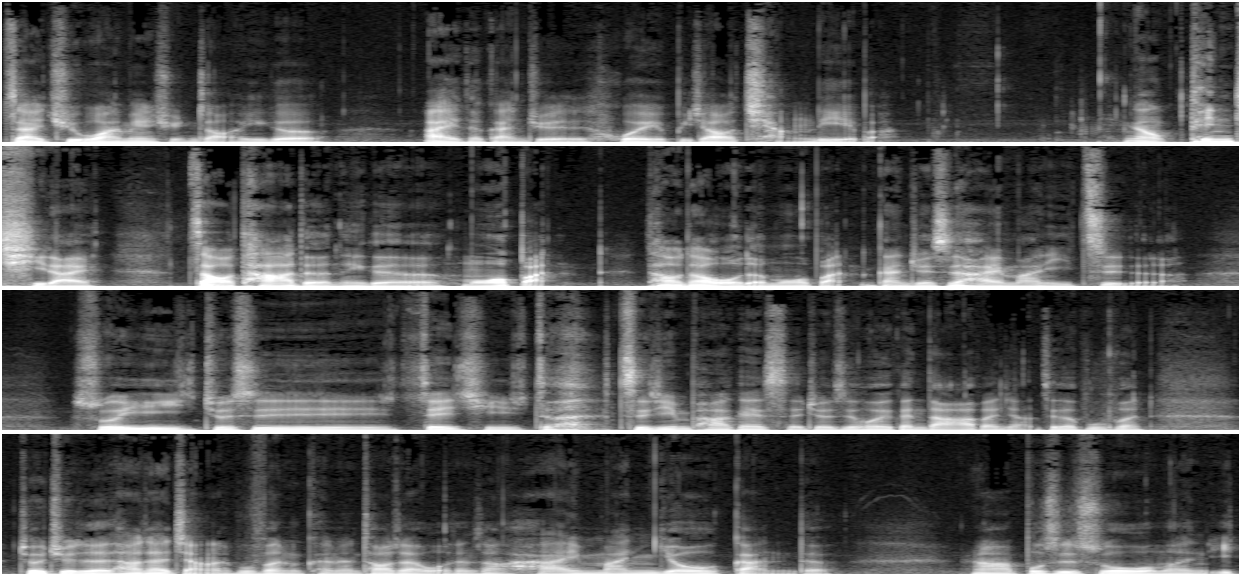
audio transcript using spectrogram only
再去外面寻找一个爱的感觉会比较强烈吧。那听起来照他的那个模板。套到我的模板，感觉是还蛮一致的了。所以就是这一期的致敬 podcast，就是会跟大家分享这个部分，就觉得他在讲的部分，可能套在我身上还蛮有感的。那不是说我们一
